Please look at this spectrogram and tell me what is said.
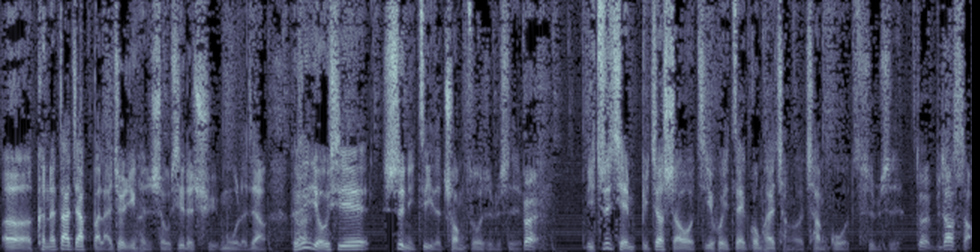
呃，可能大家本来就已经很熟悉的曲目了，这样。可是有一些是你自己的创作，是不是？对你之前比较少有机会在公开场合唱过，是不是？对，比较少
